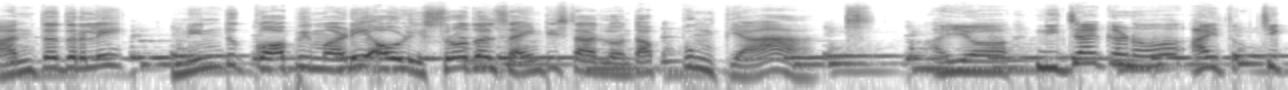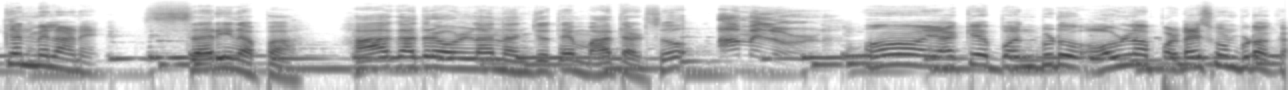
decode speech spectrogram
ಅಂತದ್ರಲ್ಲಿ ನಿಂದು ಕಾಪಿ ಮಾಡಿ ಅವಳು ಇಸ್ರೋದಲ್ಲಿ ಸೈಂಟಿಸ್ಟ್ ಆದ್ಲು ಅಂತ ಅಪ್ಪುಂಗ್ತ್ಯಾ ಅಯ್ಯೋ ನಿಜ ಕಣೋ. ಆಯ್ತು ಚಿಕ್ಕನ್ ಮೇಲೆ ಆಣೆ ಸರಿನಪ್ಪ. ಹಾಗಾದ್ರೆ ಅವಳನ್ನ ನನ್ ಜೊತೆ ಮಾತಾಡ್ಸು. ಆಮೇಲೆ ನೋಡೋಣ ಹಾ ಯಾಕೆ ಬಂದ್ಬಿಡು. ಅವಳನ್ನ ಪಟಾಯಿಸ್ಕೊಂಡ್ಬಿಡಕ?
